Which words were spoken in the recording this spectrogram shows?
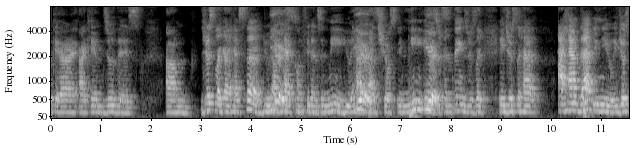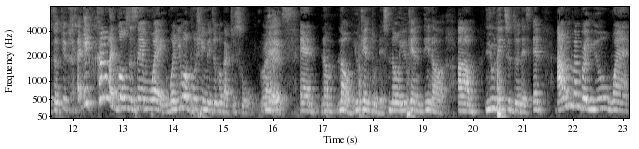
okay, right, I can do this. Um, just like I have said, you have Yes. had confidence in me. You have Yes. had trust in me in Yes. certain things. Just like it just had, I have that in you. It just took you. It kind of like goes the same way when you are pushing me to go back to school, right? Yes. And no, no, you can do this. No, you can, you know, um, you need to do this. And I remember you went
